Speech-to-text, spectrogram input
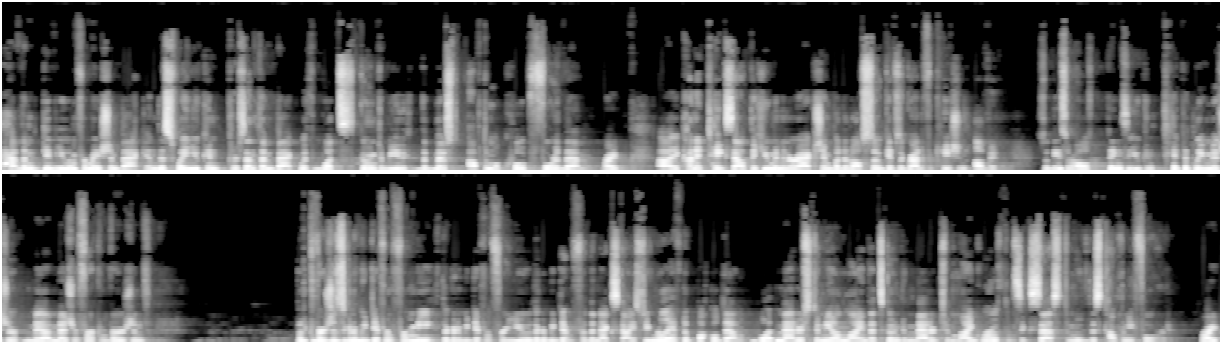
have them give you information back. And this way you can present them back with what's going to be the most optimal quote for them, right? Uh, it kind of takes out the human interaction, but it also gives a gratification of it. So these are all things that you can typically measure, measure for conversions. But conversions are going to be different for me. They're going to be different for you. They're going to be different for the next guy. So you really have to buckle down. What matters to me online that's going to matter to my growth and success to move this company forward, right?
